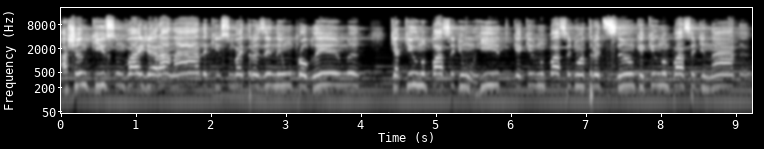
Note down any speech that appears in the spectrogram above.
achando que isso não vai gerar nada, que isso não vai trazer nenhum problema, que aquilo não passa de um rito, que aquilo não passa de uma tradição, que aquilo não passa de nada.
